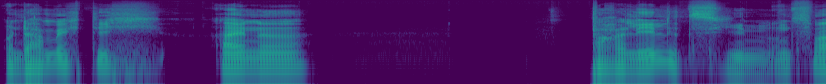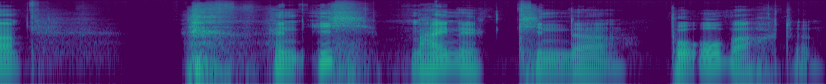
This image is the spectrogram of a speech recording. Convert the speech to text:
Und da möchte ich eine Parallele ziehen. Und zwar, wenn ich meine Kinder beobachte,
